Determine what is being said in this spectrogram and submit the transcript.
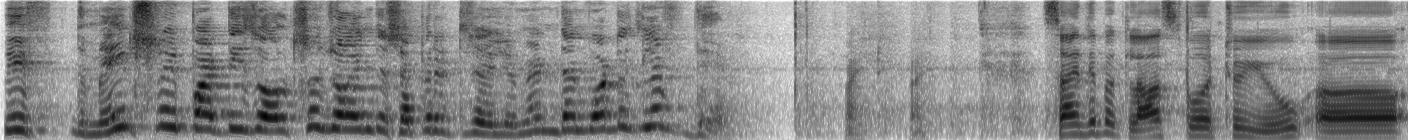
If the mainstream parties also join the separatist element, then what is left there? Right, right. Sai Deepak, last word to you. Uh,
